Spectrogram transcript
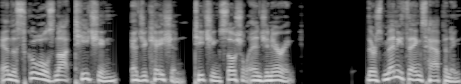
and the schools not teaching education, teaching social engineering. There's many things happening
